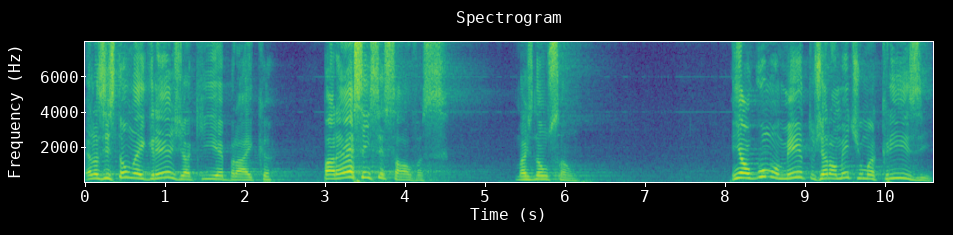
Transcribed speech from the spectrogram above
elas estão na igreja aqui hebraica, parecem ser salvas, mas não são. Em algum momento, geralmente uma crise,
